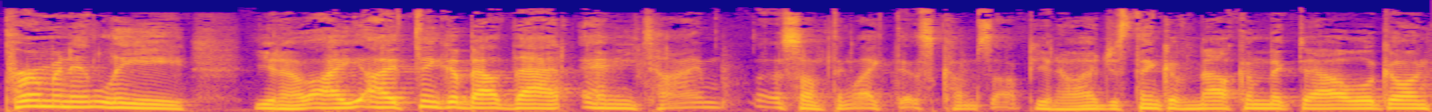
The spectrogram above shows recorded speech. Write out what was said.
permanently, you know, I, I think about that anytime something like this comes up. You know, I just think of Malcolm McDowell going,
